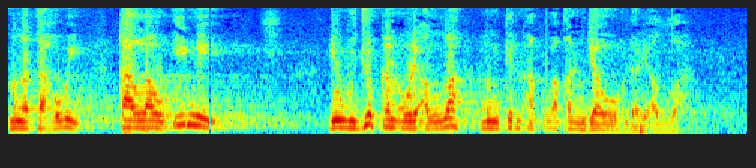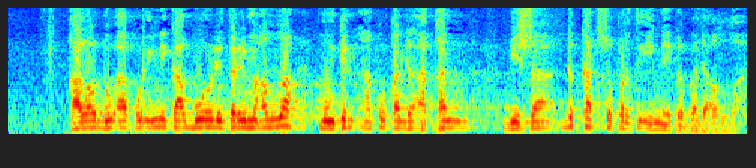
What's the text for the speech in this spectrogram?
mengetahui kalau ini diwujudkan oleh Allah mungkin aku akan jauh dari Allah kalau doaku ini kabul diterima Allah mungkin aku kada akan bisa dekat seperti ini kepada Allah.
